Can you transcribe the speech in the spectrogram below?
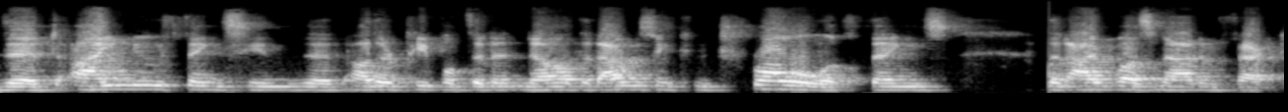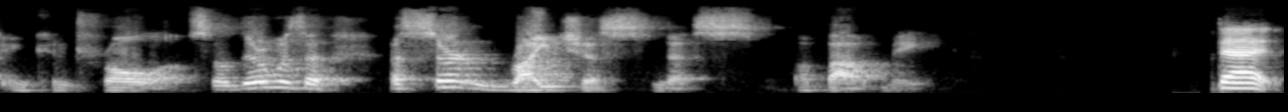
that I knew things that other people didn't know, that I was in control of things that I was not, in fact, in control of. So there was a, a certain righteousness about me. That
